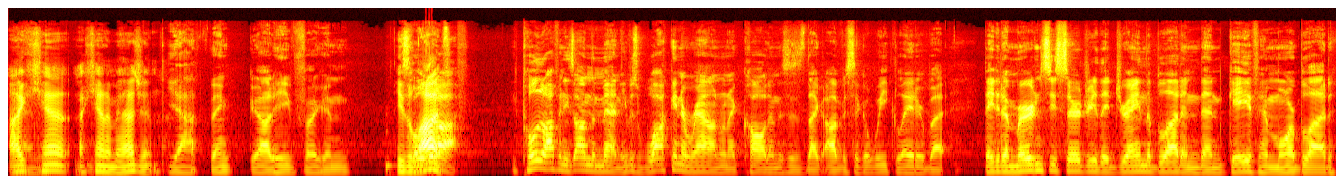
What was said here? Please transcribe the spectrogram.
I can't. I can't imagine. Yeah, thank God he fucking He's alive. He pulled it off and he's on the mend. He was walking around when I called him. This is like obviously like a week later, but they did emergency surgery. They drained the blood and then gave him more blood.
